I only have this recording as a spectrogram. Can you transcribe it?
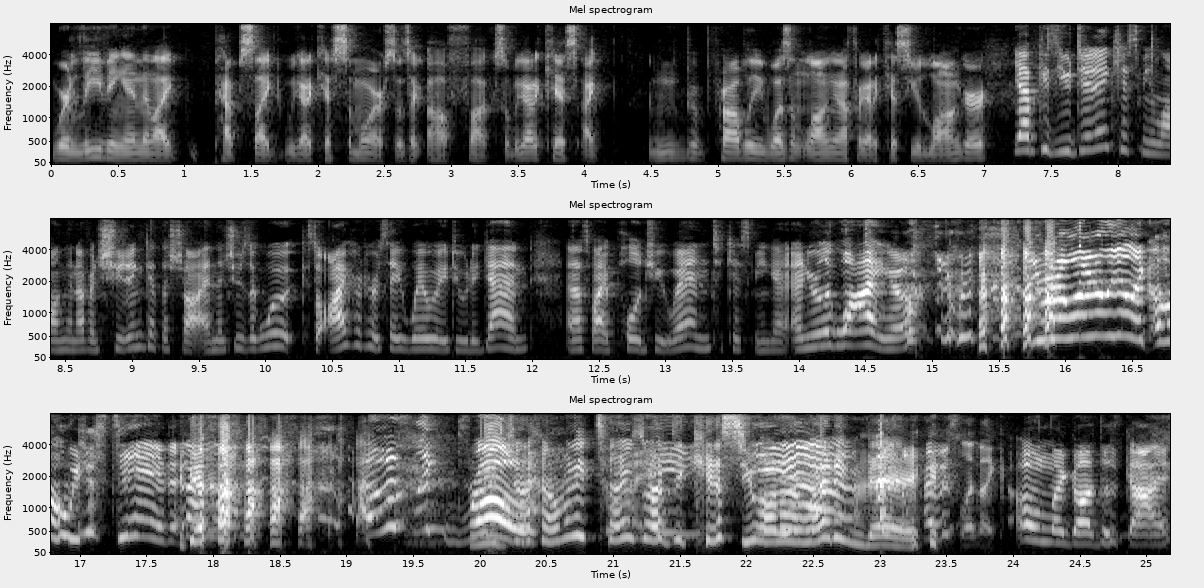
we're leaving and then like Pep's like we gotta kiss some more so it's like oh fuck so we gotta kiss I probably wasn't long enough I gotta kiss you longer Yeah, because you didn't kiss me long enough, and she didn't get the shot, and then she was like, "Wait." So I heard her say, "Wait, wait, do it again," and that's why I pulled you in to kiss me again. And you're like, "Why?" you were literally like, "Oh, we just did." And I'm like- I was like, "Bro." how many times do I have to kiss you on Yeah. our wedding day I was like, "Oh my god, this guy."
